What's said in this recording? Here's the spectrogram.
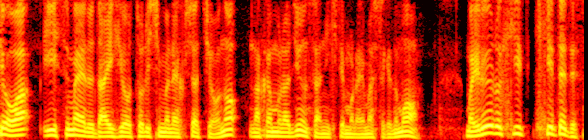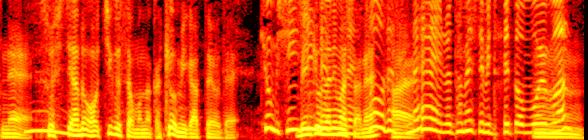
今日はイースマイル代表取締役社長の中村淳さんに来てもらいましたけども、まあいろいろ聞けてですね、そしてあのちぐさもなんか興味があったようで、興味津々勉強になりまですね。したねそうですね。いろいろ試してみたいと思います。うん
